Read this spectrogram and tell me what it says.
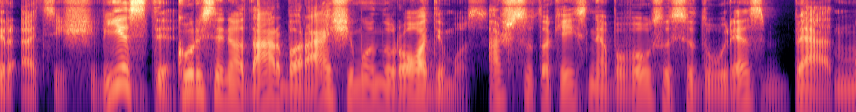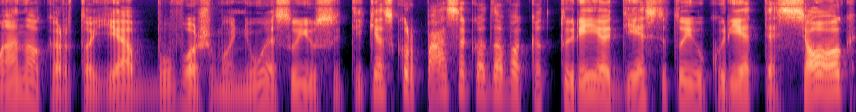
ir atsišviesti kursinio darbo rašymo nurodymus. Aš su tokiais nebuvau susidūręs, bet mano kartoje buvo žmonių, esu jų sutikęs, kur pasakodavo, kad turėjo dėstytojų, kurie tiesiog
